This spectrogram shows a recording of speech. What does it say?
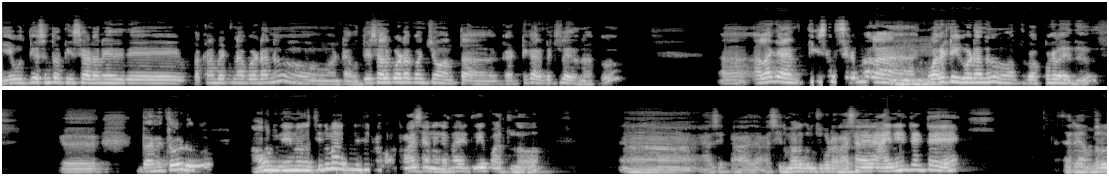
ఏ ఉద్దేశంతో తీశాడనేది పక్కన పెట్టినా కూడాను అంటే ఆ ఉద్దేశాలు కూడా కొంచెం అంత గట్టిగా అనిపించలేదు నాకు. అలాగే ఆయన తీసిన సినిమాల. క్వాలిటీ కూడాను అంత గొప్పగా లేదు. దానికి తోడు అవును. నేను సినిమాల గురించి కూడా రాశాను గదా! 'ఇడ్లీ పార్ట్‌లో'. ఆహ్, ఆ సినిమాల గురించి కూడా రాశాను. ఆయన ఆయనేంటంటే సరే అందరూ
